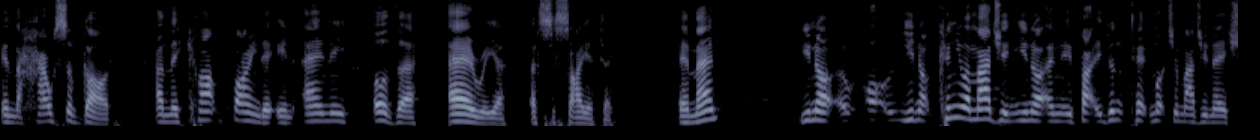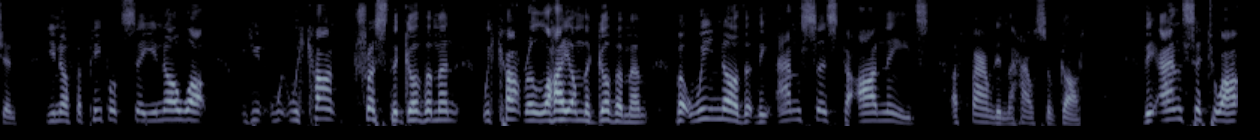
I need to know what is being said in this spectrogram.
in the house of God, and they can't find it in any other area of society. Amen? You know, uh, uh, you know, can you imagine, you know, and in fact, it doesn't take much imagination, you know, for people to say, you know what, you, we can't trust the government, we can't rely on the government, but we know that the answers to our needs are found in the house of God. The answer to our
